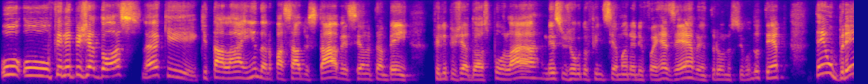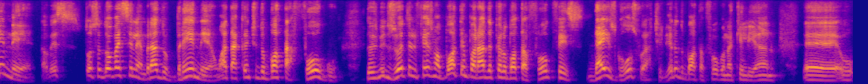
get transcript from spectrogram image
O, o Felipe Gedós, né, que está lá ainda, no passado estava, esse ano também Felipe Gedós por lá. Nesse jogo do fim de semana ele foi reserva, entrou no segundo tempo. Tem o Brenner, talvez o torcedor vai se lembrar do Brenner, um atacante do Botafogo. Em 2018 ele fez uma boa temporada pelo Botafogo, fez 10 gols, foi artilheiro do Botafogo naquele ano. É, o,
